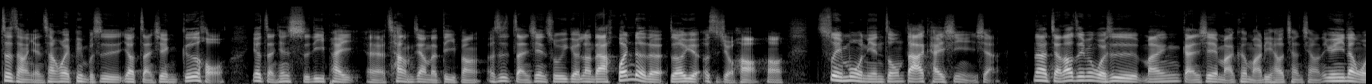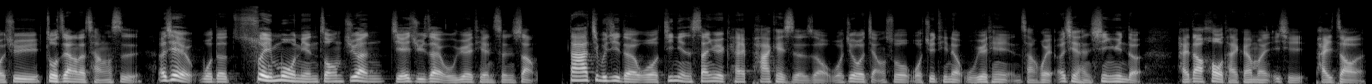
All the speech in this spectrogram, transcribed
这场演唱会并不是要展现歌喉，要展现实力派呃唱将的地方，而是展现出一个让大家欢乐的十二月二十九号，哈、岁末年终，大家开心一下。那讲到这边，我是蛮感谢马克、玛丽还有强强，愿意让我去做这样的尝试。而且我的岁末年终居然结局在五月天身上。大家记不记得我今年三月开 Podcast 的时候，我就有讲说我去听了五月天演唱会，而且很幸运的还到后台跟他们一起拍照了。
